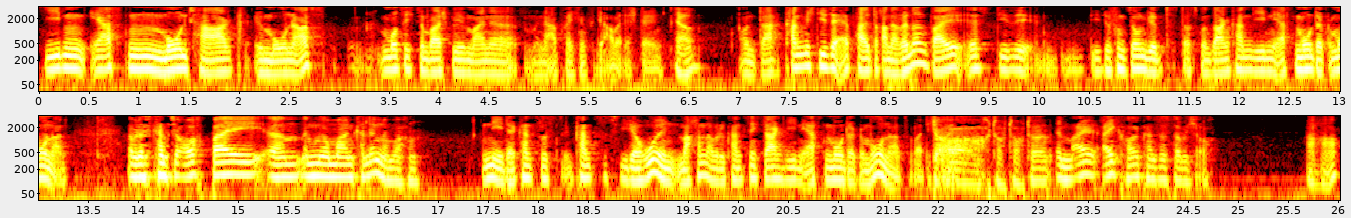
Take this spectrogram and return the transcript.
jeden ersten Montag im Monat muss ich zum Beispiel meine, meine Abrechnung für die Arbeit erstellen. Ja. Und da kann mich diese App halt dran erinnern, weil es diese, diese Funktion gibt, dass man sagen kann, jeden ersten Montag im Monat. Aber das kannst du auch bei ähm, im normalen Kalender machen. Nee, da kannst du es kannst du's wiederholend machen, aber du kannst nicht sagen, jeden ersten Montag im Monat, soweit ich weiß. Doch, doch, doch, doch. Im iCall kannst du das, glaube ich, auch. Aha.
